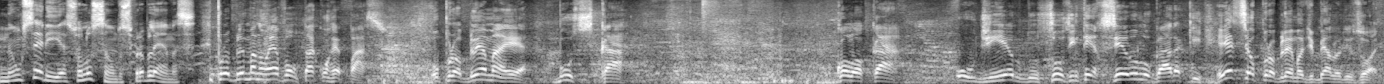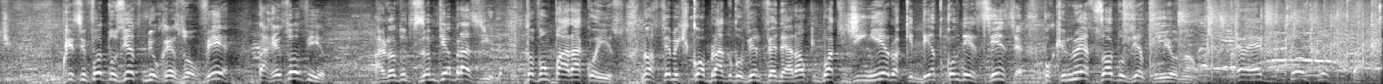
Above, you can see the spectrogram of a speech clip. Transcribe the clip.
não seria a solução dos problemas. O problema não é voltar com repasse. O problema é buscar colocar o dinheiro do SUS em terceiro lugar aqui. Esse é o problema de Belo Horizonte. Porque se for 200 mil resolver, está resolvido. Aí nós não precisamos de ir a Brasília. Então vamos parar com isso. Nós temos que cobrar do governo federal que bote dinheiro aqui dentro com decência, porque não é só 200 mil, não. É, é de todos os hospitais.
